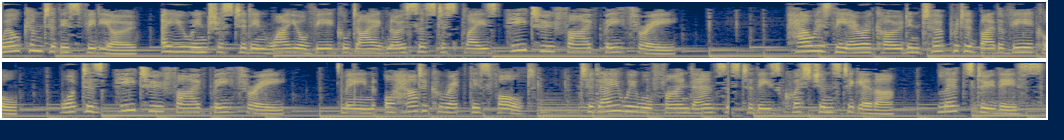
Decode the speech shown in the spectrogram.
Welcome to this video. Are you interested in why your vehicle diagnosis displays P25B3? How is the error code interpreted by the vehicle? What does P25B3 mean, or how to correct this fault? Today we will find answers to these questions together. Let's do this.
